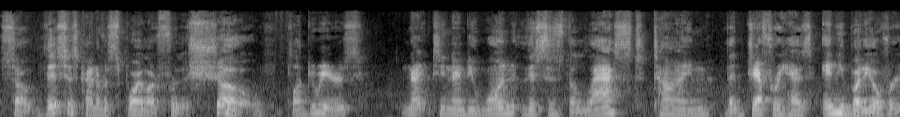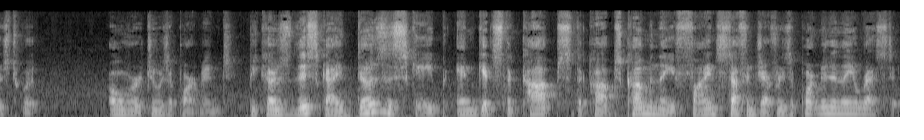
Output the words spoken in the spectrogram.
So, this is kind of a spoiler for the show. Plug your ears. 1991, this is the last time that Jeffrey has anybody over his twi- over to his apartment because this guy does escape and gets the cops. The cops come and they find stuff in Jeffrey's apartment and they arrest him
